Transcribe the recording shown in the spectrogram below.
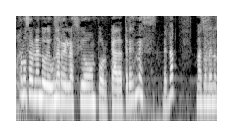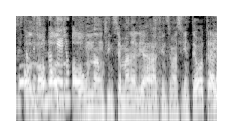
Estamos hablando de una relación por cada tres meses, ¿verdad? Más o menos O, do- estableciendo o- aquello. o una un fin de semana, el día, el fin de semana siguiente otra. Claro,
